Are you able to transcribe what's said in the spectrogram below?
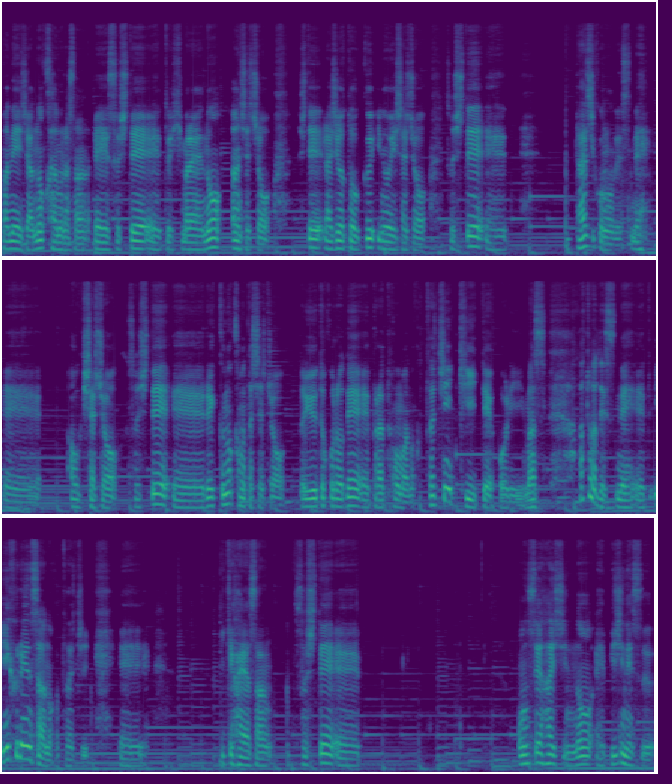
マネージャーの河村さん、えー、そして、えーと、ヒマラヤのアン社長、そしてラジオトーク井上社長、そして、えー、ラジコのですね、えー青木社長、そして、えー、レックの鎌田社長というところで、えプラットフォーマーの方たちに聞いております。あとはですね、えー、インフルエンサーの方たち、えー、池早さん、そして、えー、音声配信の、えビジネス、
